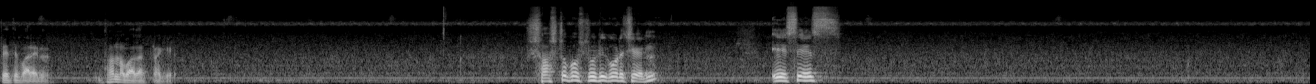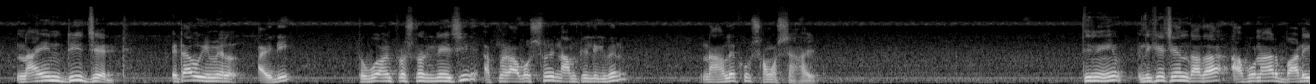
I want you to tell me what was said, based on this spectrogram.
পেতে পারেন। ধন্যবাদ আপনাকে। ষষ্ঠ প্রশ্নটি করেছেন S S nine D Z এটাও ইমেল আইডি তবু আমি প্রশ্নটি নিয়েছি, আপনারা অবশ্যই নামটি লিখবেন, না হলে খুব সমস্যা হয়। তিনি লিখেছেন, দাদা, আপনার বাড়ি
